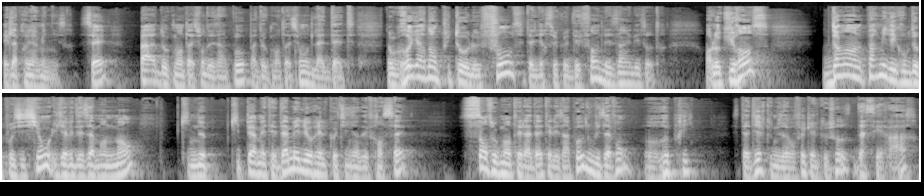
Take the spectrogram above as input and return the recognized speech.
et de la première ministre. C'est pas d'augmentation des impôts, pas d'augmentation de la dette. Donc regardons plutôt le fond, c'est-à-dire ce que défendent les uns et les autres. En l'occurrence, parmi les groupes d'opposition, il y avait des amendements qui, qui permettaient d'améliorer le quotidien des Français sans augmenter la dette et les impôts. Nous les avons repris. C'est-à-dire que nous avons fait quelque chose d'assez rare.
